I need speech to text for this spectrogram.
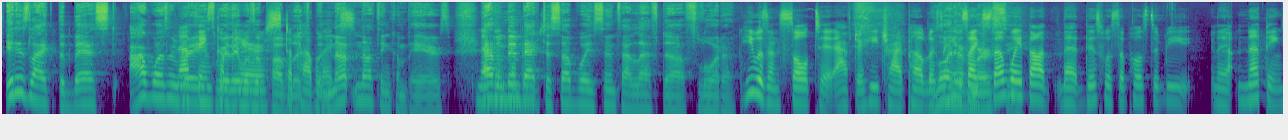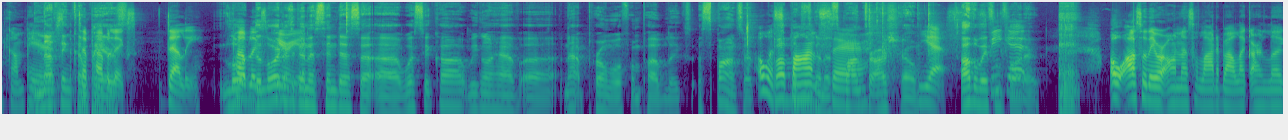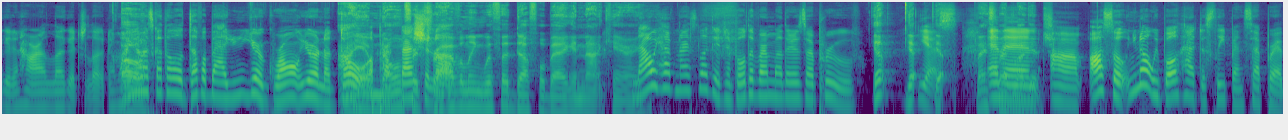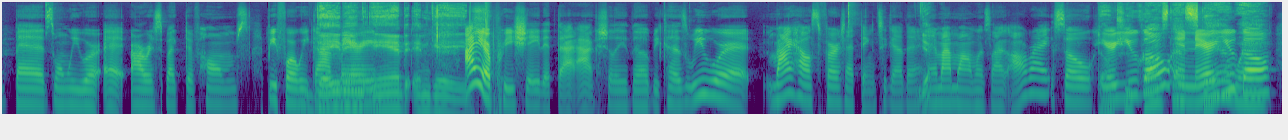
It is like the best. I wasn't Nothing raised where there was a compares to Publix, but no, nothing compares. Nothing Haven't been back to Subway since I left uh, Florida. He was insulted after he tried Publix, Lord and he was like, mercy. Subway thought that this was supposed to be no, nothing compares Nothing to compares. Publix deli. Lord, Publix, the Lord period. is gonna send us a uh, what's it called? We're gonna have uh not promo from Publix, a sponsor. Oh, a Publix is sponsor. gonna sponsor our show. Yes. all the way from Speak it. Florida. Oh, also they were on us a lot about like our luggage and how our luggage looked. And why you Oh. always got the little duffel bag? You, you're grown. You're an adult, a am known for professional. traveling with a duffel bag and not carrying. Now we have nice luggage, and both of our mothers approve. yep, yep, Yes. yep. Nice and red then luggage. um, also, you know, we both had to sleep in separate beds when we were at our respective homes before we got Dating married. and engaged. I appreciated that actually though because we were at my house first I think together Yep. and my mom was like all right so here Don't you you, go and there you go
